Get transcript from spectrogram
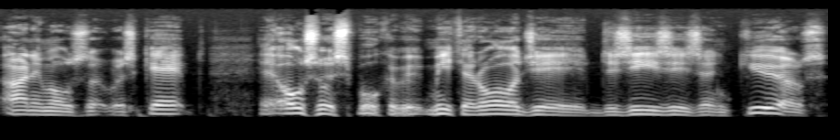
animals that was kept. It also spoke about meteorology, diseases and cures.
